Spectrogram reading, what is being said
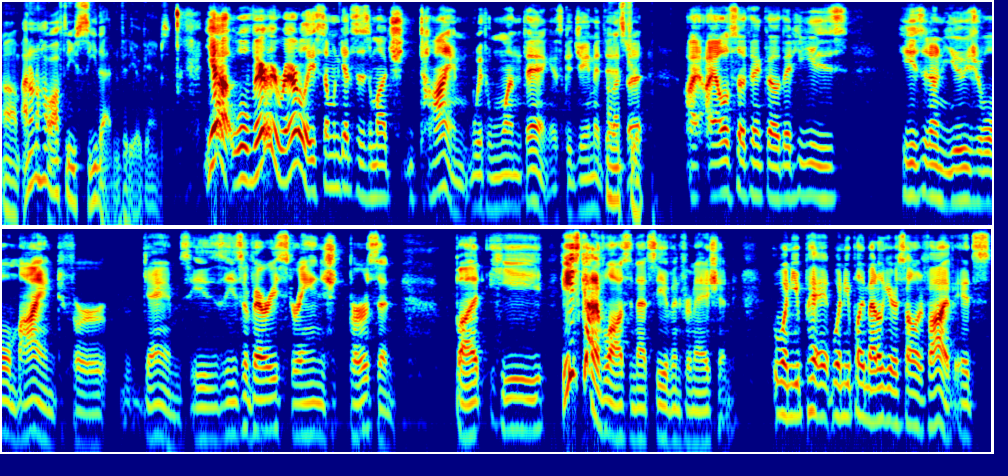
Um, I don't know how often you see that in video games. Yeah, well, very rarely someone gets as much time with one thing as Kojima did. Oh, that's true. I, I also think though that he's he's an unusual mind for games. He's he's a very strange person, but he he's kind of lost in that sea of information. When you pay when you play Metal Gear Solid Five, it's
